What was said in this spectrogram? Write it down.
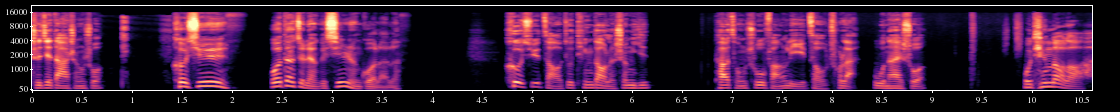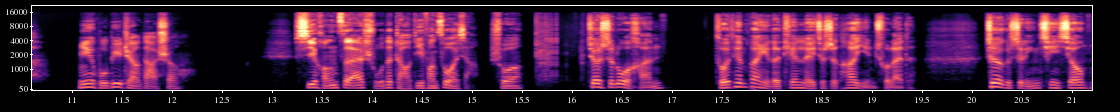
直接大声说：“贺虚，我带着两个新人过来了。”贺虚早就听到了声音，他从书房里走出来，无奈说：“我听到了，你也不必这样大声。”西恒自来熟的找地方坐下，说：“这是洛寒，昨天半夜的天雷就是他引出来的。”这个是林清霄，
